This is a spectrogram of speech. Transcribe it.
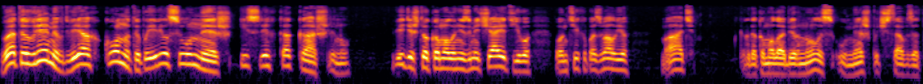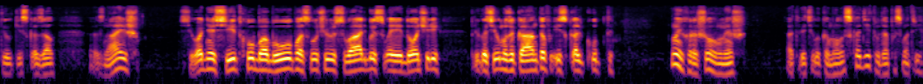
В это время в дверях комнаты появился Умеш и слегка кашлянул. Видя, что Камола не замечает его, он тихо позвал ее «Мать». Когда Камола обернулась, Умеш, почесав в затылке, сказал «Знаешь, сегодня ситху Бабу по случаю свадьбы своей дочери — пригласил музыкантов из Калькутты. — Ну и хорошо, умешь, — ответила Камола. — Сходи туда, посмотри.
